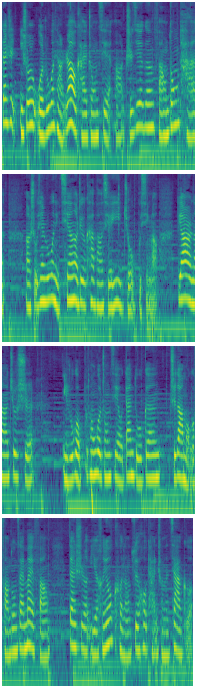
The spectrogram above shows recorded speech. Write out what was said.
但是你说我如果想绕开中介啊，直接跟房东谈啊，首先如果你签了这个看房协议就不行了。第二呢，就是。你如果不通过中介，我单独跟知道某个房东在卖房，但是也很有可能最后谈成的价格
